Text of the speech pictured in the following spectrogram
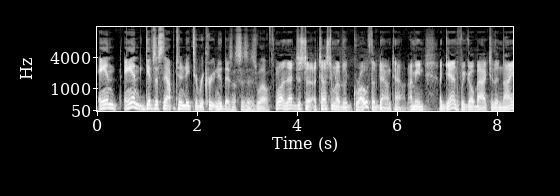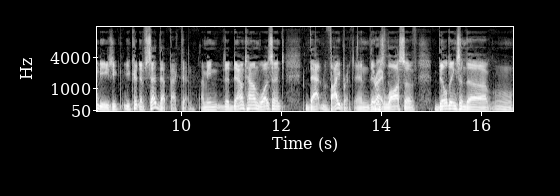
And and gives us the opportunity to recruit new businesses as well. Well, and that's just a, a testament of the growth of downtown. I mean, again, if we go back to the '90s, you you couldn't have said that back then. I mean, the downtown wasn't that vibrant, and there was loss of buildings in the, mm,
